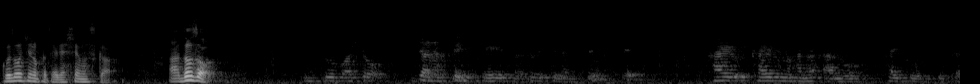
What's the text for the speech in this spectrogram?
ご存知の方いらっしゃいますか？あどうぞ。じゃなくて、えー、そう言ってないですね。カエルカエルの花あの俳句を作った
